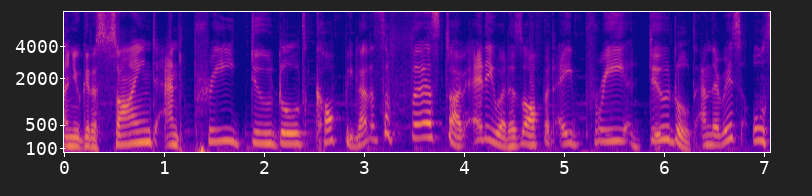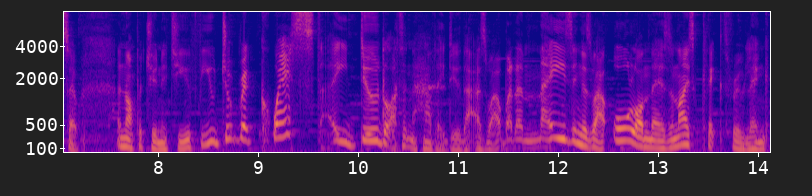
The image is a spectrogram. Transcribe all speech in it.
and you'll get a signed and pre-doodled copy. Now that's the first time anyone has offered a pre-doodled, and there is also an opportunity for you to request a doodle. I don't know how they do that as well, but amazing as well. All on there is a nice click-through link,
